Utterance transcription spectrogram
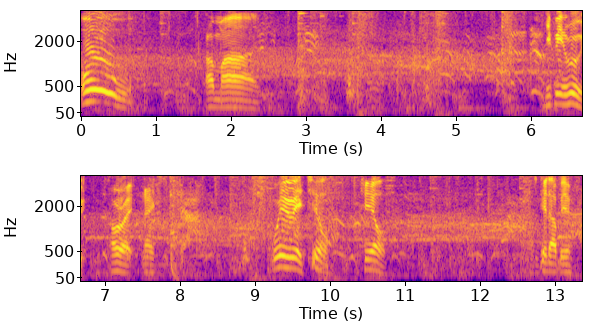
Oh, a mais. Defeat root. Alright, nice. Wait, wait, chill. Chill. Let's get up here.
